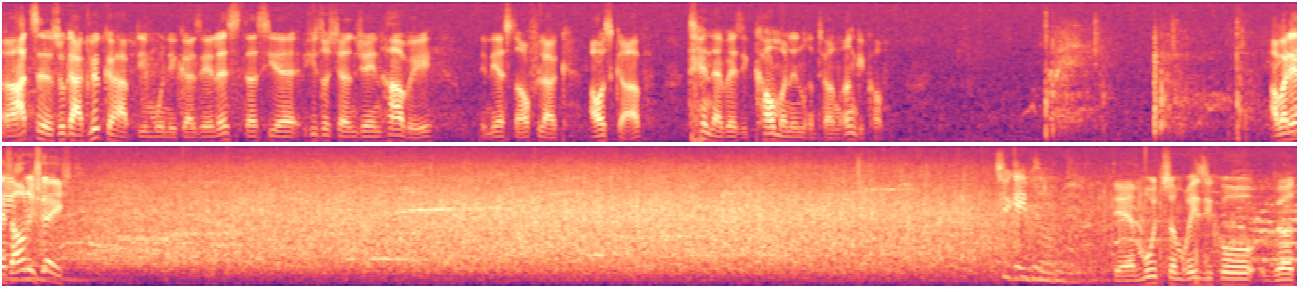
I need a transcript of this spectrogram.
Da hat sie sogar Glück gehabt, die Monika Seles, dass hier Schiedsrichterin Jane Harvey den ersten Aufschlag ausgab, denn da wäre sie kaum an den Return rangekommen. Aber der ist auch nicht schlecht. Der Mut zum Risiko wird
